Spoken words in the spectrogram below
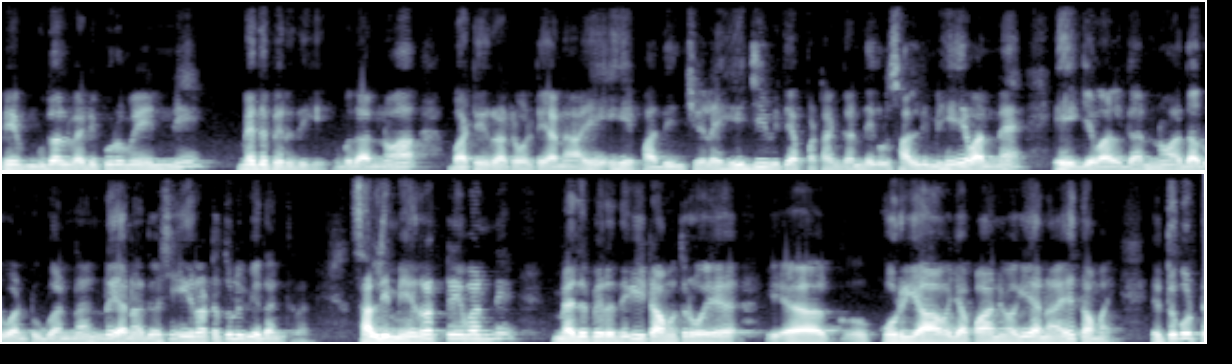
මේ මුදල් වැඩිපුරම එන්නේ මැද පෙරදිගේ ඔබ දන්නවා බටේ රටවලට යනය ඒ පදිංචියල ඒ ජීවිතයක් පටන් ගන්න එකකු සල්ලි මෙහේවන්න ඒ ගෙවල් ගන්නවා දරුවන්ට උගන්නන්ද යන දවශ ඒ රට තුළ වියදන් කරන්න. සල්ලි මේ රටේ වන්නේ මැද පෙරදිගේ ඊට අමතරෝය කොරියාව ජපානය වගේ යන අය තමයි. එතකොට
